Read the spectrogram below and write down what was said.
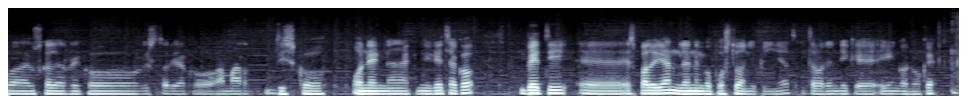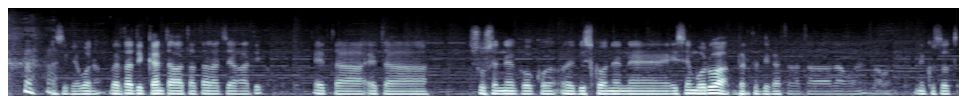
ba, Euskal Herriko historiako amar disko honenak niretzako, beti eh, espaloian lehenengo postuan ipiniat, eta oraindik eh, egingo nuke. Así que, bueno, bertatik kanta bat ataratzeagatik, eta eta zuzeneko ko- eh, disko honen eh, izenburua bertatik atarata dago, eh? Ba, bueno, nik uste dut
